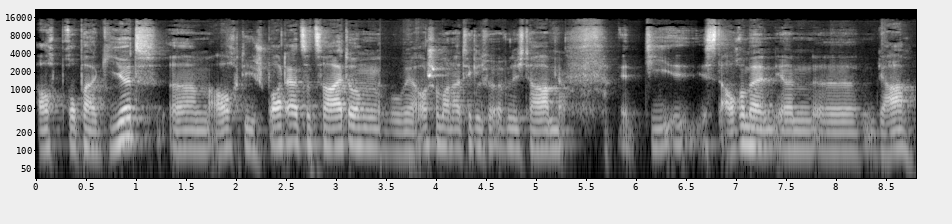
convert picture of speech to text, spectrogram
auch propagiert. Ähm, auch die Sportärztezeitung, wo wir auch schon mal einen Artikel veröffentlicht haben, ja. die ist auch immer in ihren, äh, ja,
